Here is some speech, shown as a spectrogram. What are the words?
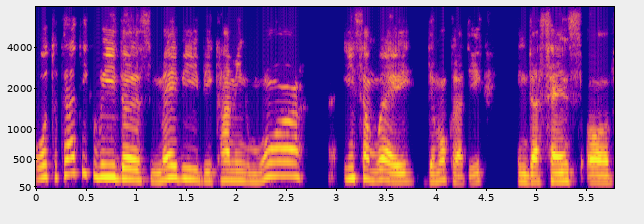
autocratic leaders may be becoming more, in some way, democratic in the sense of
